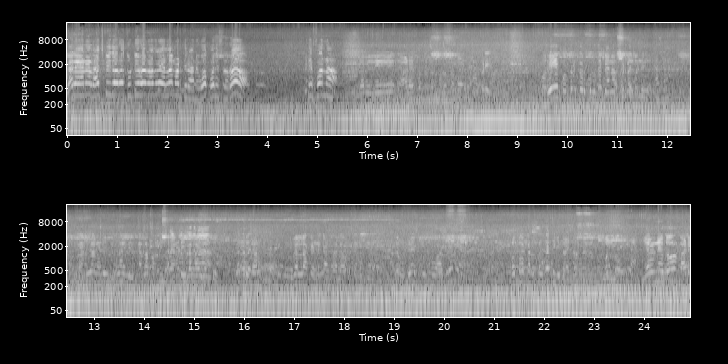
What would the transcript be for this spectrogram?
ಬೇರೆ ಯಾರೋ ರಾಜಕೀಯದವರು ದುಡ್ಡು ಆದ್ರೆ ಎಲ್ಲ ಮಾಡ್ತೀರಾ ನೀವು ಪೊಲೀಸ್ನವರು? ಇಡೀ ಫೋನ್ ಸರ್ ಇಲ್ಲಿ ನಾಳೆ ಪತ್ರಕರ್ತರು ಬರೀ ಪತ್ರಕರ್ತರದ್ದೇ ಬ್ಯಾನರ್ ತಗೊಂಡು ಬಂದಿದೆ. ಎಲ್ಲ ನೋಡಿ ಇವೆಲ್ಲ ಇದೆ. ಇದಕ್ಕೆಲ್ಲ ಪರ್ಮಿಷನ್ ನೋಡಿ ಇವೆಲ್ಲ ಇದೆ ನೋಡಿ ಸರ್ ಇವೆಲ್ಲ ಕಣ್ಣು ಕಾಣ್ತಾ ಇಲ್ಲ ಅವರು ತೆಗಿತಿದ್ದಾರೆ ಅಂದರೆ ಉದ್ದೇಶಪೂರ್ವಕವಾಗಿ ಪತ್ರಕರ್ತರದ್ದೇ ತೆಗಿತಾ ಇದ್ದಾರೆ. ಒಂದು ಎರಡನೇದು ಗಾಡಿ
